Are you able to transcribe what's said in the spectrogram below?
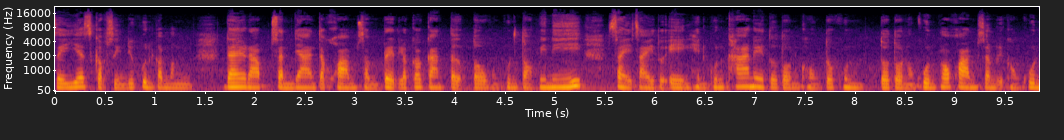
say yes กับสิ่งที่คุณกำลังได้รับสัญญาณจากความสำเร็จ แล้วก็การเติบโตของคุณต่อไปนี้ ใส่ใจตัวเองเห็นคุณค่าในตัวตนของตัวคุณตัวตนของคุณ เพราะความสำเร็จของคุณ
